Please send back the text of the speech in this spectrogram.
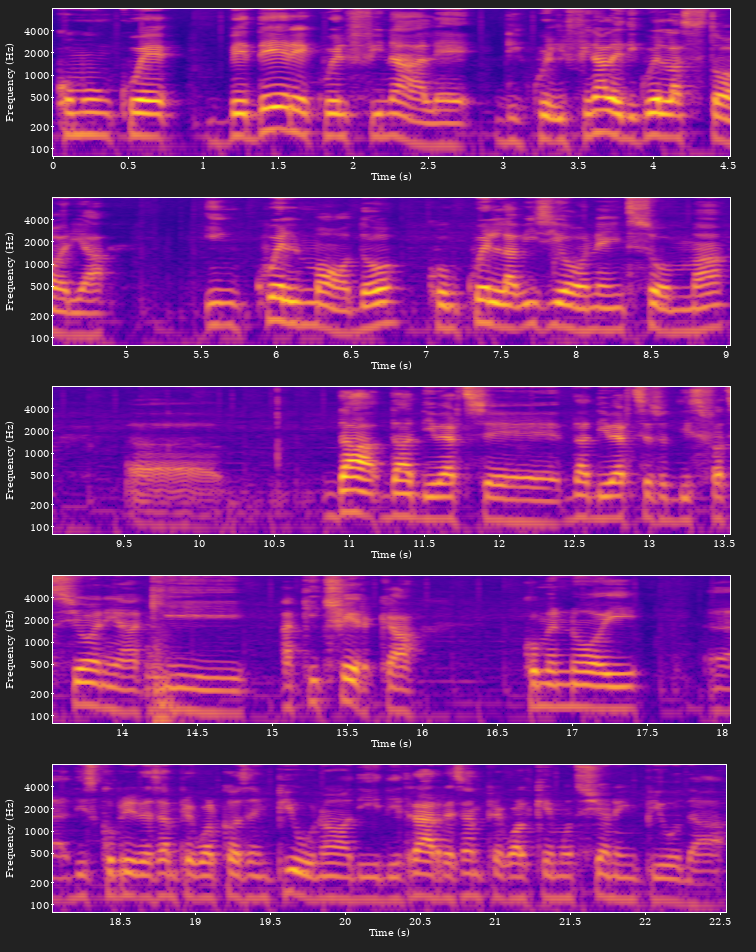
comunque vedere quel finale di quel finale di quella storia in quel modo, con quella visione, insomma, uh, dà, dà, diverse, dà diverse soddisfazioni a chi, a chi cerca come noi eh, di scoprire sempre qualcosa in più, no? di, di, trarre sempre qualche emozione in più da,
